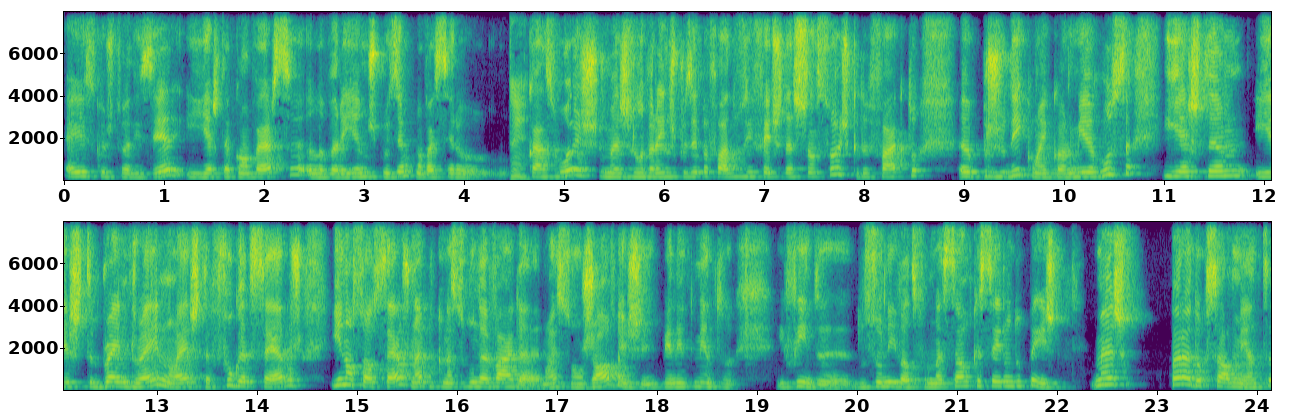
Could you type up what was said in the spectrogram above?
É isso que eu estou a dizer, e esta conversa levaria-nos, por exemplo, não vai ser o, o caso hoje, mas levaria-nos, por exemplo, a falar dos efeitos das sanções que de facto eh, prejudicam a economia russa e este, este brain drain, não é? esta fuga de cérebros, e não só de cérebros, não é? porque na segunda vaga não é? são jovens, independentemente, enfim, de, do seu nível de formação, que saíram do país. Mas, paradoxalmente,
